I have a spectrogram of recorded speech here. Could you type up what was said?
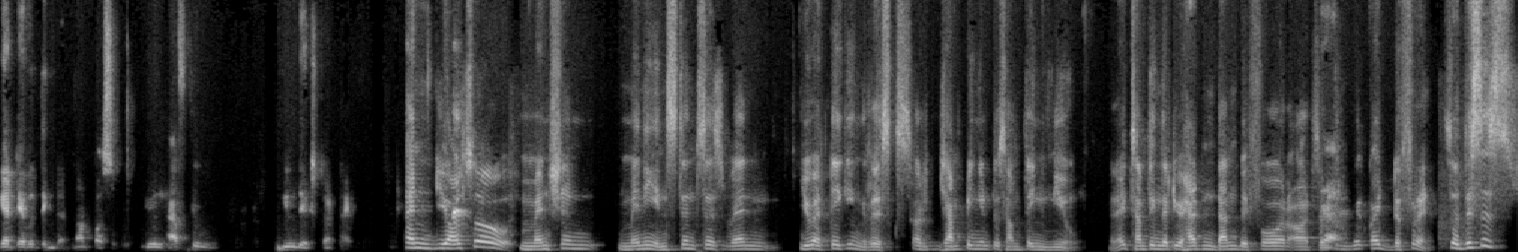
get everything done. Not possible. You will have to give the extra time. And you also mentioned many instances when you are taking risks or jumping into something new right? Something that you hadn't done before or something yeah. quite different. So this is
